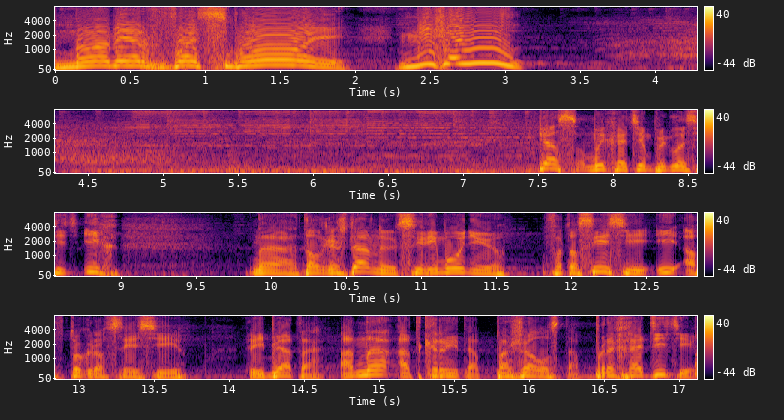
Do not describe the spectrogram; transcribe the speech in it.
Номер восьмой. Михаил. Сейчас мы хотим пригласить их на долгожданную церемонию фотосессии и автограф-сессии. Ребята, она открыта. Пожалуйста, проходите.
